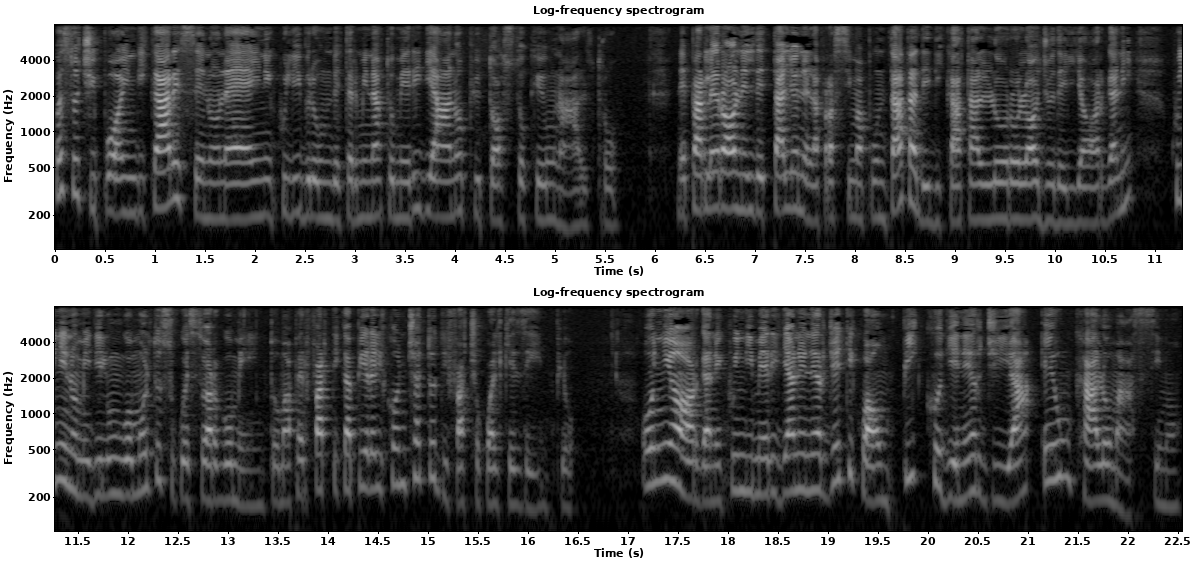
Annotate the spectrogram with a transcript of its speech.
Questo ci può indicare se non è in equilibrio un determinato meridiano piuttosto che un altro. Ne parlerò nel dettaglio nella prossima puntata dedicata all'orologio degli organi, quindi non mi dilungo molto su questo argomento, ma per farti capire il concetto ti faccio qualche esempio. Ogni organo e quindi meridiano energetico ha un picco di energia e un calo massimo,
